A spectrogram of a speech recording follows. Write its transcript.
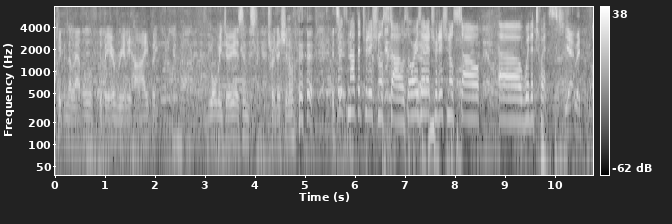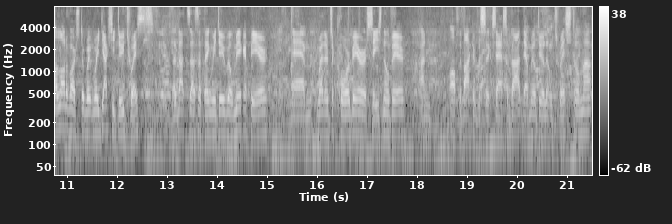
keeping the level of the beer really high. But what we do isn't traditional. it's, so it's not the traditional styles, or is it a traditional style uh, with a twist? Yeah, a lot of our we, we actually do twists. That's that's the thing we do. We'll make a beer, um, whether it's a core beer or a seasonal beer, and off the back of the success of that, then we'll do a little twist on that.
